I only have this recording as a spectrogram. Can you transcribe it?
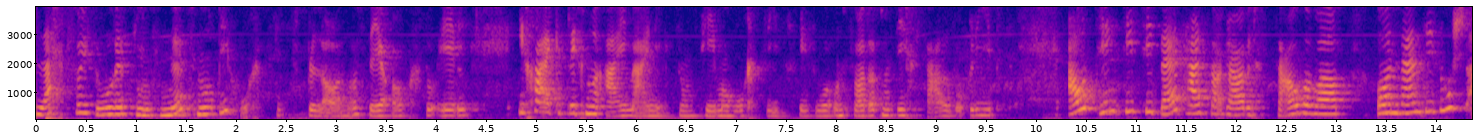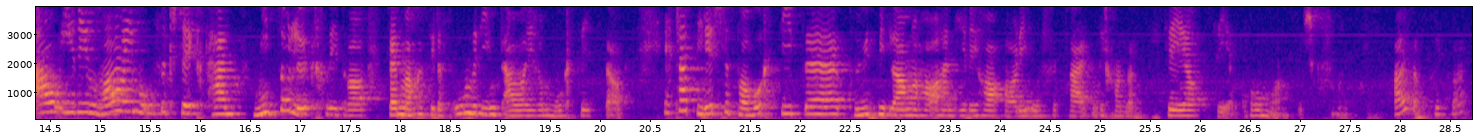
Flechtfrisuren sind nicht nur bei Hochzeitsplanern sehr aktuell. Ich habe eigentlich nur eine Meinung zum Thema Hochzeitsfrisur und zwar, dass man sich selber bleibt. Authentizität heißt da, glaube ich, das Zauberwort. Und wenn Sie sonst auch Ihre Haare immer aufgesteckt haben, mit so Löckchen dran, dann machen Sie das unbedingt auch an Ihrem Hochzeitstag. Ich glaube, die letzten paar Hochzeiten, die Leute mit langen Haaren haben ihre Haare alle aufgetragen und ich habe das sehr, sehr romantisch gefunden. Also, bis bald.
